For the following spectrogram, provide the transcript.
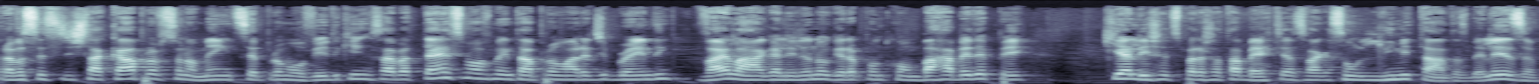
para você se destacar profissionalmente, ser promovido e quem sabe até se movimentar para uma área de branding, vai lá, galilanogueira.com/bdp que a lista de espera já está aberta e as vagas são limitadas, beleza?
